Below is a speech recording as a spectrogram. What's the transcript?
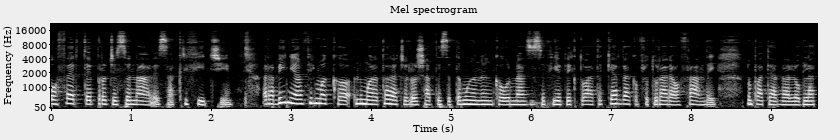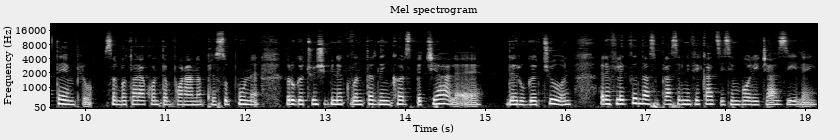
oferte procesionale, sacrificii. Rabinii afirmă că numărătoarea celor șapte săptămâni încă urmează să fie efectuată, chiar dacă fluturarea ofrandei nu poate avea loc la templu. Sărbătoarea contemporană presupune rugăciuni și binecuvântări din cărți speciale, de rugăciuni, reflectând asupra semnificației simbolice a zilei.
